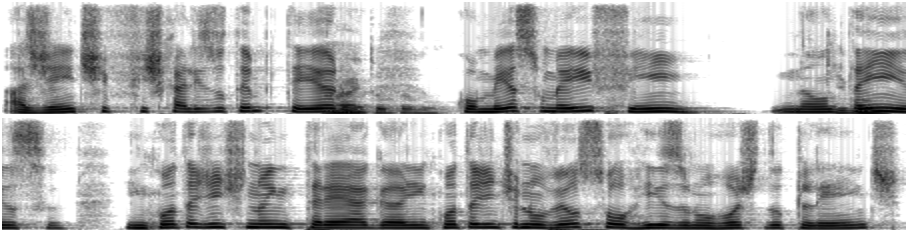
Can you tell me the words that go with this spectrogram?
a gente fiscaliza o tempo inteiro. Ah, então tá bom. Começo, meio e fim. Não Que tem isso. Enquanto a gente não entrega, enquanto a gente não vê o sorriso no rosto do cliente,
